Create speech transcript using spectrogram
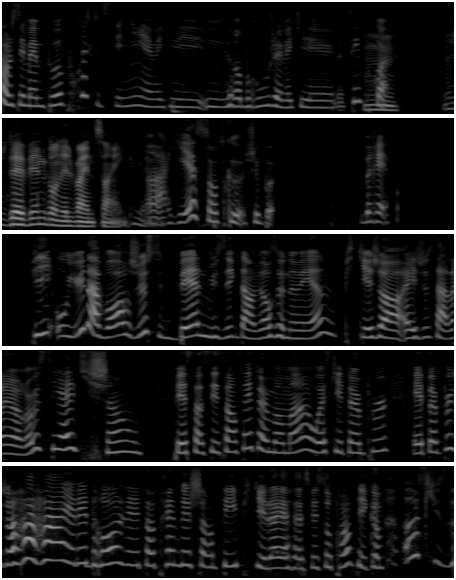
on le sait même pas pourquoi est-ce que tu t'es mis avec les- une robe rouge avec euh, tu sais pourquoi? Mm. Je devine qu'on est le 25. Mais... Ah, guess, en tout cas, je sais pas. Bref. Puis au lieu d'avoir juste une belle musique d'ambiance de Noël, puis que genre elle est juste à l'air heureuse, c'est elle qui chante. Puis elle- c'est censé être un moment où est-ce qu'elle est un peu elle est un peu genre haha, elle est drôle, elle est en train de chanter puis que là elle, elle se fait surprendre puis elle est comme "Ah, excusez."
